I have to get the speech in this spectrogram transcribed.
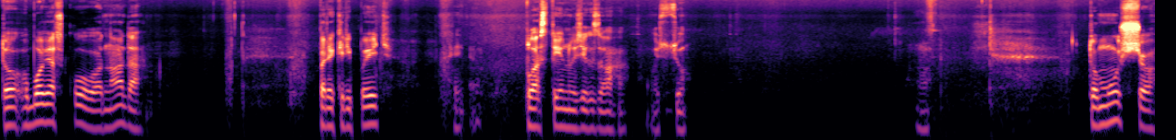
то обов'язково треба перекріпити пластину зігзага. Ось цю. Тому що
